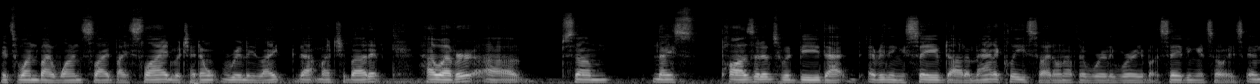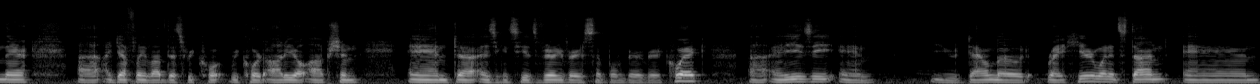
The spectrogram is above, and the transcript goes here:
It's one by one, slide by slide, which I don't really like that much about it. However, uh, some nice positives would be that everything is saved automatically, so I don't have to really worry about saving. It's always in there. Uh, I definitely love this record, record audio option. And uh, as you can see, it's very, very simple and very, very quick uh, and easy. And you download right here when it's done. And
